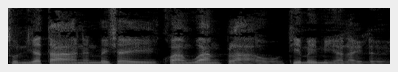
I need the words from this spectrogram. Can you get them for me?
สุญญาตานั้นไม่ใช่ความว่างเปล่าที่ไม่มีอะไรเลย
